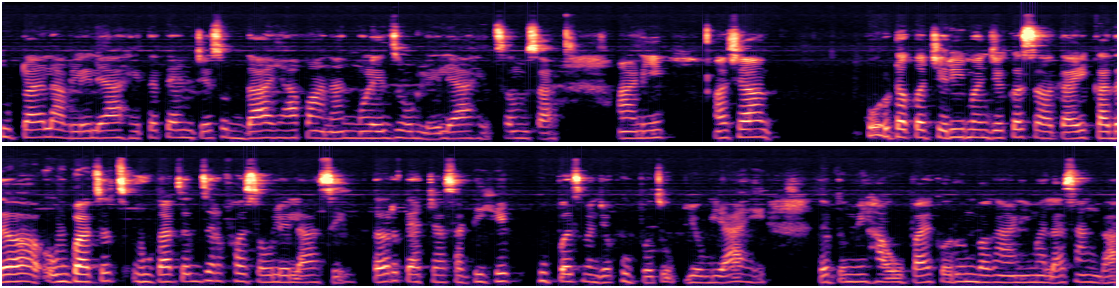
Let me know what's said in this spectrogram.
तुटायला लागलेले आहेत तर त्यांचेसुद्धा ह्या पानांमुळे जोडलेले आहेत संसार. आणि अशा कोर्ट कचेरी म्हणजे कसं आता एखादं उगाचंच उगाचंच जर फसवलेलं असेल तर त्याच्यासाठी हे खूपच म्हणजे खूपच उपयोगी आहे. तर तुम्ही हा उपाय करून बघा आणि मला सांगा.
